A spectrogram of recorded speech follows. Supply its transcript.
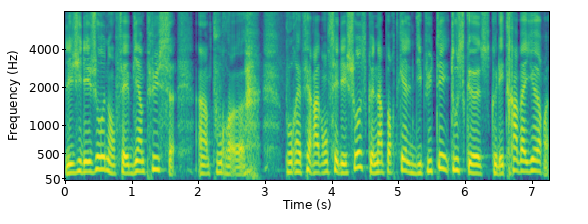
les, gilets jaunes ont fait bien plus hein, pour pour faire avancer les choses que n'importe quel député. Tout ce que, les travailleurs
